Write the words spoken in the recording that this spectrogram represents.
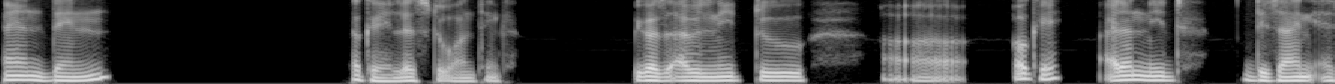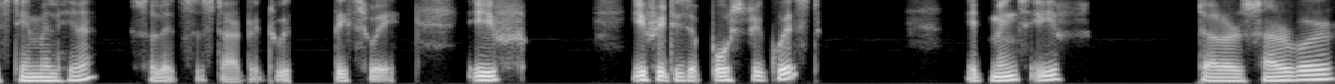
And then okay let's do one thing. Because i will need to uh, okay i don't need design html here. So let's start it with this way. If if it is a post request it means if dollar server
